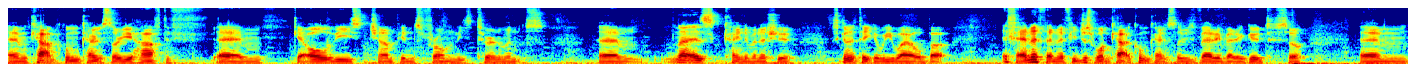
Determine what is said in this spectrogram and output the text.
Um, Catacomb Councilor, you have to um, get all of these champions from these tournaments. Um, that is kind of an issue. It's going to take a wee while, but if anything, if you just want Catacomb Councilor, he's very, very good. So, um,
